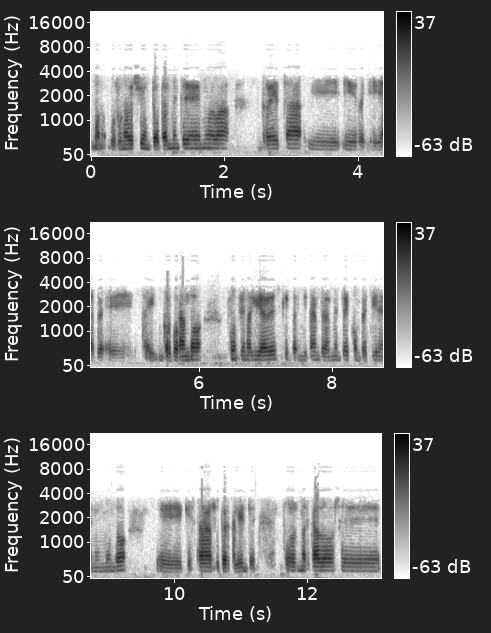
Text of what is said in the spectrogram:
bueno, pues una versión totalmente nueva, rehecha y, eh, incorporando funcionalidades que permitan realmente competir en un mundo eh, que está súper caliente. Todos los mercados eh, de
